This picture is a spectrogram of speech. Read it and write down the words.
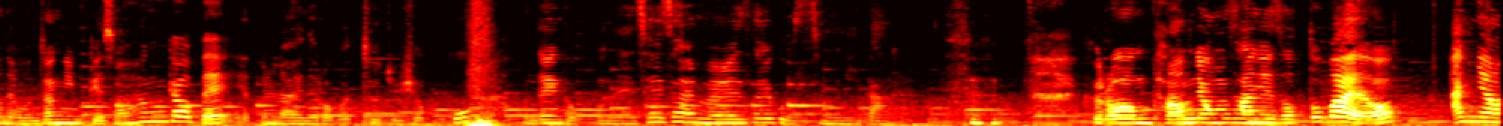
오늘 원장님께서 한 겹에 예쁜 라인으로 맞춰주셨고 원장님 덕분에 새 삶을 살고 있습니다. 그럼 다음 영상에서 또 봐요. 안녕!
